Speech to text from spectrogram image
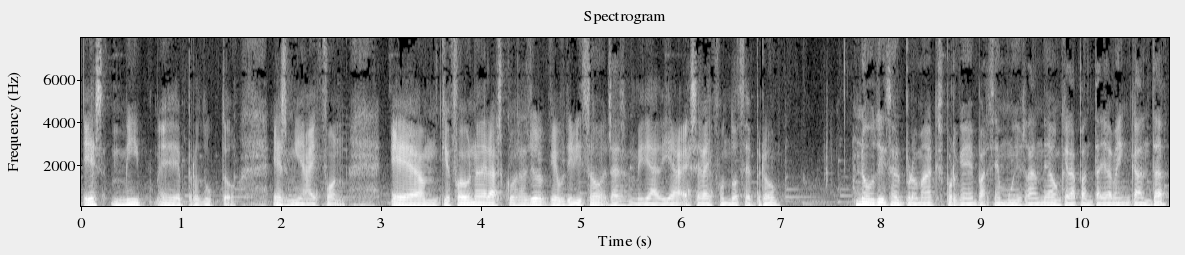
es mi eh, producto, es mi iPhone. Eh, que fue una de las cosas yo que utilizo, o sea, es mi día a día, es el iPhone 12 Pro. No utilizo el Pro Max porque me parece muy grande, aunque la pantalla me encanta,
